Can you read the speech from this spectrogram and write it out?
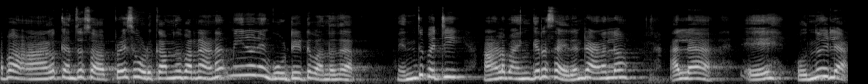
അപ്പോൾ ആൾക്ക് എന്തോ സർപ്രൈസ് കൊടുക്കാമെന്ന് പറഞ്ഞാണ് മീനുവിനെ കൂട്ടിയിട്ട് വന്നത്. എന്ത് പറ്റി? ആൾ ഭയങ്കര സൈലന്റ് ആണല്ലോ. അല്ല ഏ ഒന്നുമില്ല.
